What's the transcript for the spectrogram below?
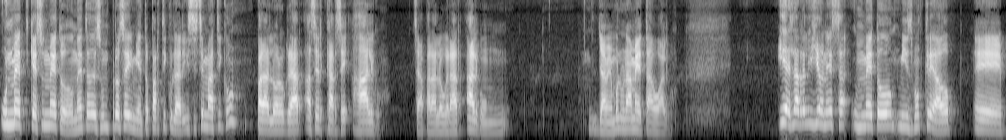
Un met ¿Qué es un método? Un método es un procedimiento particular y sistemático para lograr acercarse a algo. O sea, para lograr algo, llamémoslo una meta o algo. Y es la religión, es un método mismo creado eh,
